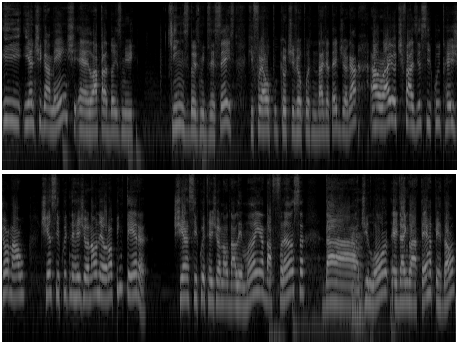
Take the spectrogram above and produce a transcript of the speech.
e, e antigamente, é, lá para 2015, 2016, que foi a, que eu tive a oportunidade até de jogar, a Riot fazia circuito regional. Tinha circuito regional na Europa inteira. Tinha circuito regional da Alemanha, da França, da, uhum. de Lond eh, da Inglaterra, perdão,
